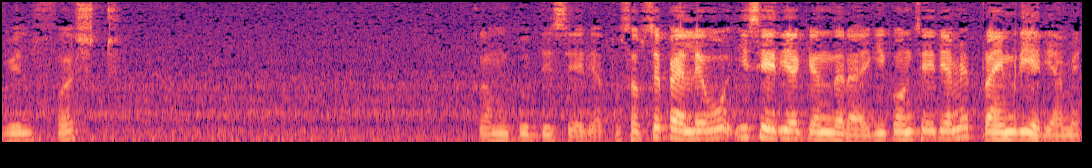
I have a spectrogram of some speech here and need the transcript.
will first come to this area तो सबसे पहले वो इस एरिया के अंदर आएगी। कौन से एरिया में? प्राइमरी एरिया में।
